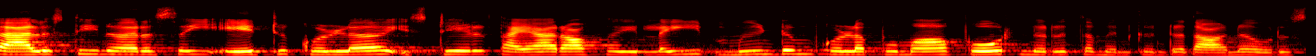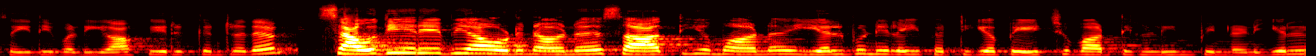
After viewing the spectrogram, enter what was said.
பாலஸ்தீன அரசை ஏற்றுக்கொள்ள இஸ்ரேல் தயாராக இல்லை. மீண்டும் குழப்புமா போர் நிறுத்தம் என்கின்றதான ஒரு செய்தி வழியாக இருக்கின்றது. சவுதி அரேபியாவுடனான சாத்தியமான இயல்பு நிலை பற்றிய பேச்சுவார்த்தைகளின் பின்னணியில்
